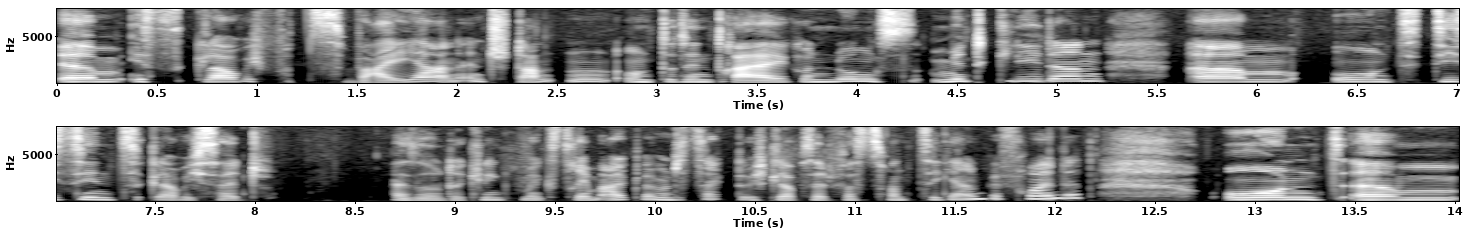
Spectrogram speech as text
ähm, ist, glaube ich, vor zwei Jahren entstanden unter den drei Gründungsmitgliedern. Ähm, und die sind, glaube ich, seit, also da klingt man extrem alt, wenn man das sagt, aber ich glaube, seit fast 20 Jahren befreundet. Und ähm,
